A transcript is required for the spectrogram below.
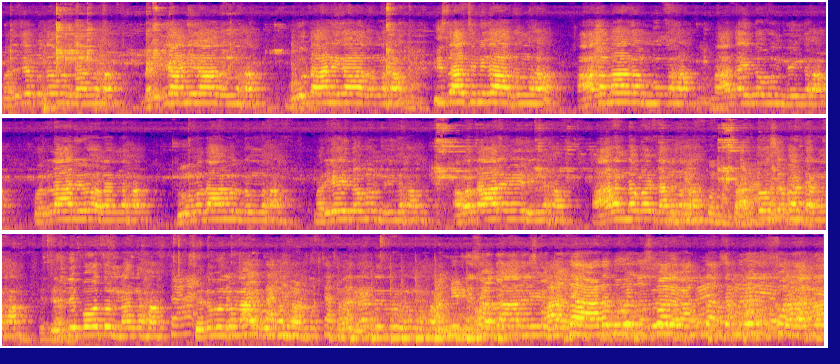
మరి చెప్పుతా ఉండంగా దయ్యాని కాదుంగా? భూతాని కాదుంగా? పిశాచిని కాదుంగా? ఆగమాగమ్ముంగా? నాకైతే ఉందింగా? కొల్లాని ధూమదాముల్లుంగా మరి. అయితే ఉందింగా అవతారమే లింగా ఆనందపడ్డంగా సంతోషపడ్డంగా ఆడ చూసుకోవాలి అన్ని.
